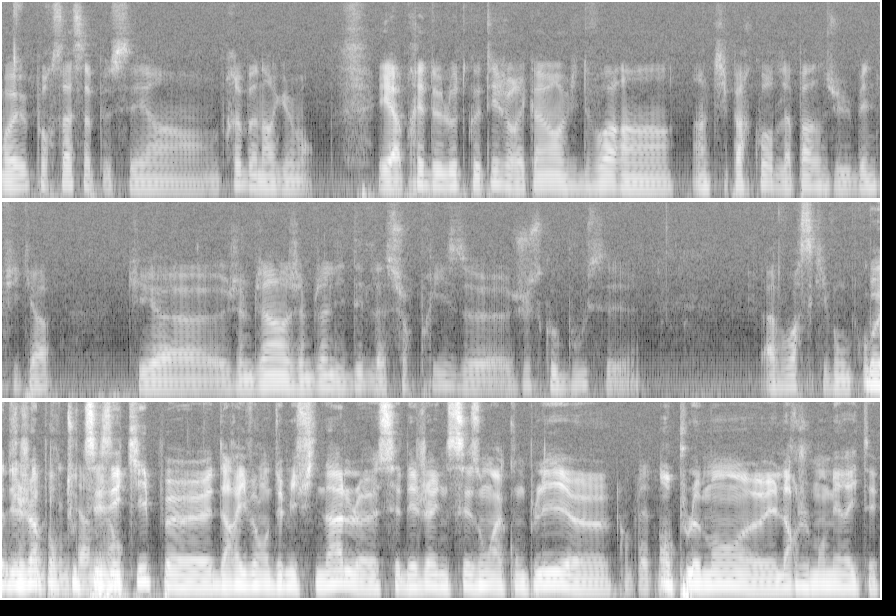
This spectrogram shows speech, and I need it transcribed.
Oui, pour ça, ça peut, c'est un très bon argument. Et après, de l'autre côté, j'aurais quand même envie de voir un, un, petit parcours de la part du Benfica. Qui j'aime bien, j'aime bien l'idée de la surprise jusqu'au bout. C'est à voir ce qu'ils vont proposer. Bah, déjà pour toutes ces équipes, euh, d'arriver en demi-finale, euh, c'est déjà une saison accomplie, euh, amplement et largement méritée.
